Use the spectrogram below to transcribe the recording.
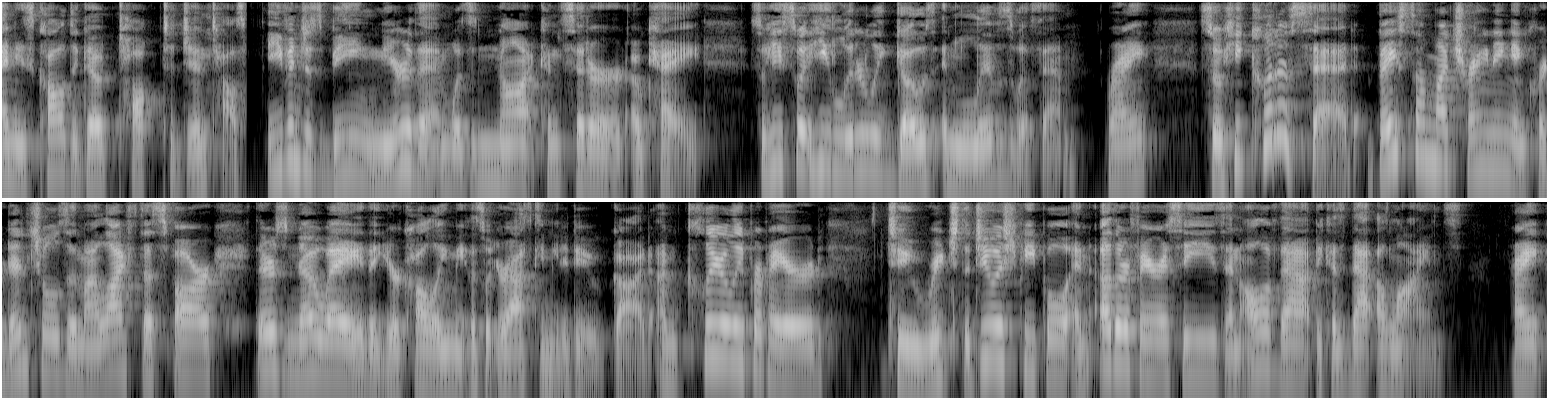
and he's called to go talk to Gentiles. Even just being near them was not considered okay. So he so he literally goes and lives with them, right? So he could have said, based on my training and credentials and my life thus far, there's no way that you're calling me. That's what you're asking me to do, God. I'm clearly prepared to reach the Jewish people and other Pharisees and all of that because that aligns, right?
